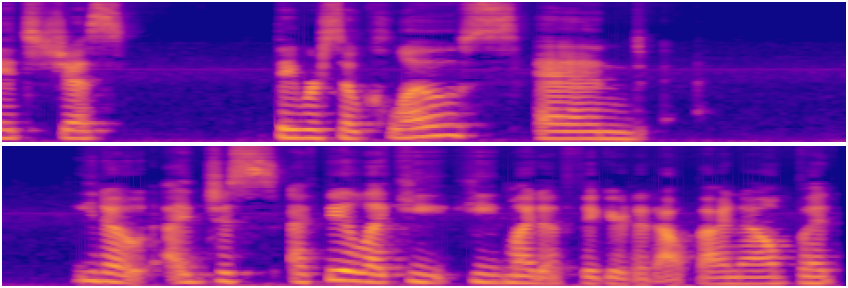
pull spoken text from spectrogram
it's just they were so close, and you know, I just I feel like he he might have figured it out by now, but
